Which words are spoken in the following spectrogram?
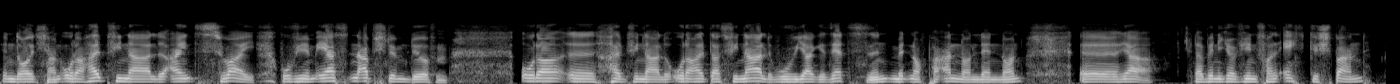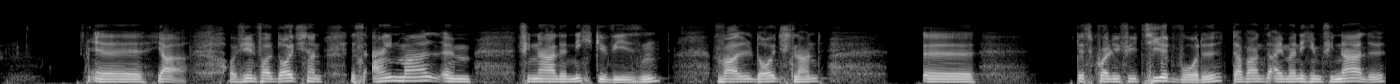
in Deutschland oder Halbfinale 1, 2, wo wir im ersten abstimmen dürfen. Oder äh, Halbfinale oder halt das Finale, wo wir ja gesetzt sind mit noch ein paar anderen Ländern. Äh, ja, da bin ich auf jeden Fall echt gespannt. Äh, ja, auf jeden Fall Deutschland ist einmal im Finale nicht gewesen, weil Deutschland äh, disqualifiziert wurde. Da waren sie einmal nicht im Finale,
